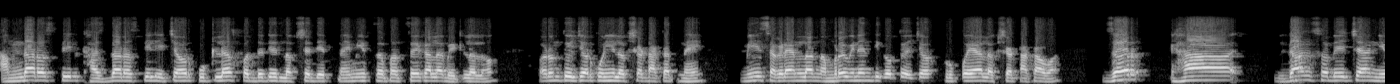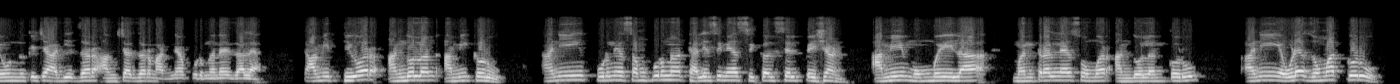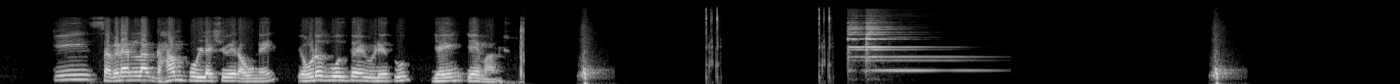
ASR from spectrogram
आमदार असतील खासदार असतील याच्यावर कुठल्याच पद्धतीत लक्ष देत नाही. मी प्रत्येकाला भेटलेलं परंतु याच्यावर कोणी लक्ष टाकत नाही. मी सगळ्यांना नम्र विनंती करतो याच्यावर कृपया लक्ष टाकावा. जर ह्या विधानसभेच्या निवडणुकीच्या आधी जर आमच्या जर मागण्या पूर्ण नाही झाल्या तर आम्ही तीव्र आंदोलन आम्ही करू. आणि पूर्ण संपूर्ण थॅलिसिमिया सिकल सेल पेशंट आम्ही मुंबईला मंत्रालयासमोर आंदोलन करू आणि एवढ्या जोमात करू की सगळ्यांना घाम फोडल्याशिवाय राहू नये. एवढंच बोलतोय व्हिडिओतून. जय हिंद जय महाराष्ट्र.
